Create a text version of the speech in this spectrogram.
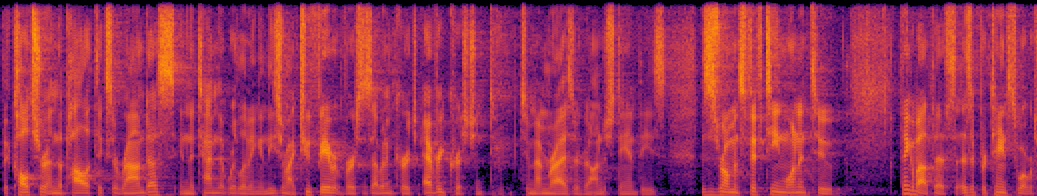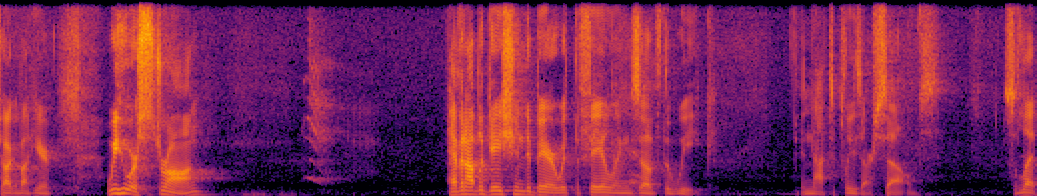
the culture and the politics around us in the time that we're living in. These are my two favorite verses. I would encourage every Christian to, to memorize or to understand these. This is Romans 15, 1 and 2. Think about this as it pertains to what we're talking about here. We who are strong have an obligation to bear with the failings of the weak and not to please ourselves. So let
